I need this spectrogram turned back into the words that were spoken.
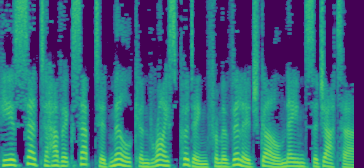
he is said to have accepted milk and rice pudding from a village girl named Sujata.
